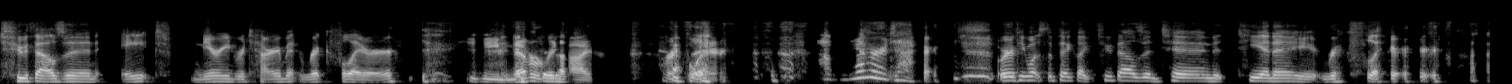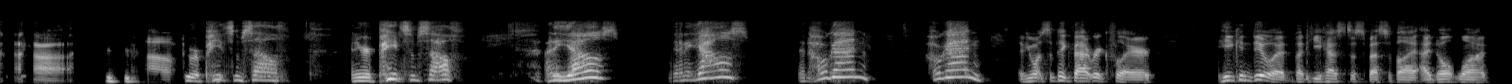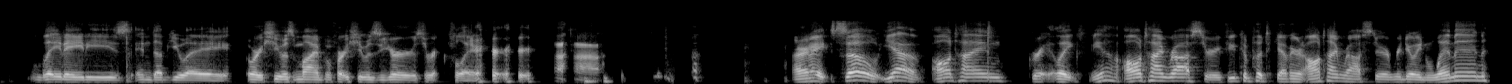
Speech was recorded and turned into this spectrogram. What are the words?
2008 nearing retirement Ric Flair, You mean never retire, Ric Flair. I'll never retire. Or if he wants to pick like 2010 TNA Ric Flair, um, he repeats himself and he repeats himself and he yells and he yells and Hogan, Hogan. If he wants to pick that Ric Flair, he can do it, but he has to specify I don't want late 80s NWA or she was mine before she was yours, Ric Flair. ah, All right. So yeah, all time great like yeah, all time roster. If you could put together an all time roster, we're doing women,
